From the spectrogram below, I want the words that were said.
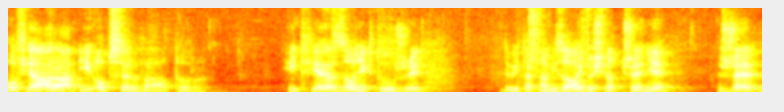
ofiara i obserwator. I twierdzą niektórzy, gdyby tak analizować doświadczenie, że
